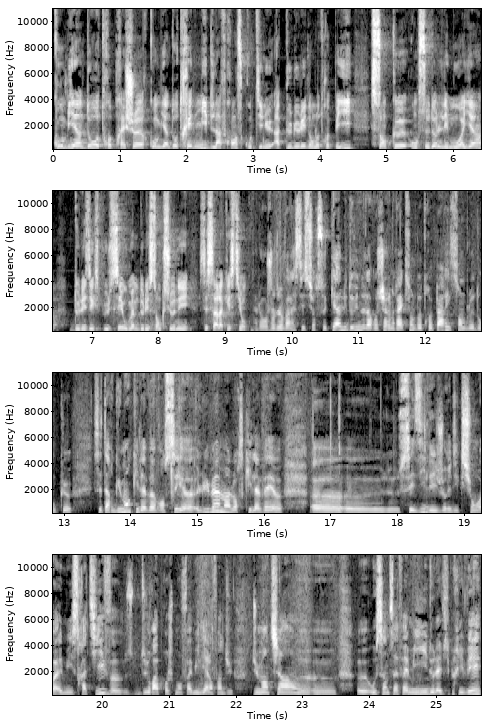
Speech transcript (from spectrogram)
Combien d'autres prêcheurs, combien d'autres ennemis de la France continuent à pulluler dans notre pays sans qu'on se donne les moyens de les expulser ou même de les sanctionner C'est ça la question. Alors aujourd'hui, on va rester sur ce cas. Ludovine de la Rochère, une réaction de votre part? Il semble donc que cet argument qu'il avait avancé euh, lui-même hein, lorsqu'il avait euh, euh, saisi les juridictions administratives du rapprochement familial, enfin du, du maintien au sein de sa famille, de la vie privée,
